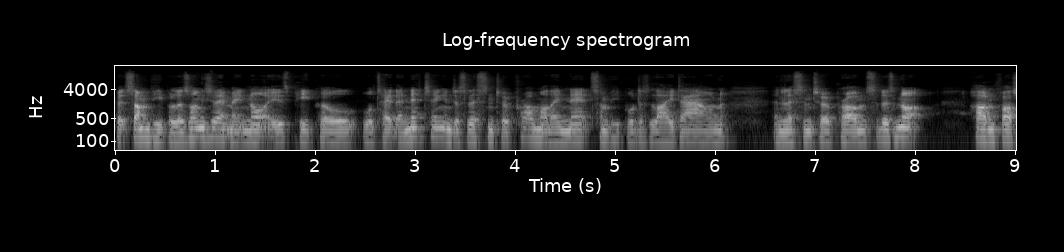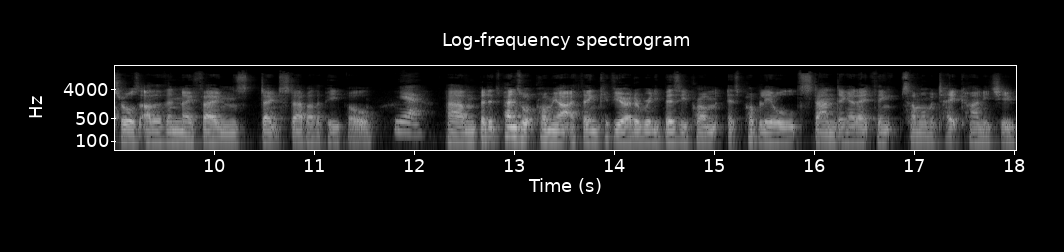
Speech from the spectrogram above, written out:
But some people, as long as you don't make noise, people will take their knitting and just listen to a prom while they knit. Some people just lie down and listen to a prom. So there's not hard and fast rules other than no phones, don't disturb other people. yeah. Um, but it depends what prom you're at. I think if you're at a really busy prom, it's probably all standing. I don't think someone would take kindly to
